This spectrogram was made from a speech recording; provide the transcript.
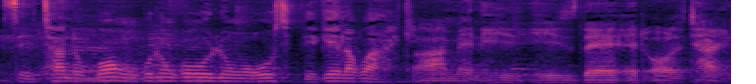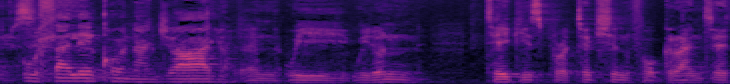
Sithanda ukubonga uNkulunkulu ngokusivikela kwakhe. Amen. He, he is there at all times. Uhlale khona njalo. And we, we don't take His protection for granted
